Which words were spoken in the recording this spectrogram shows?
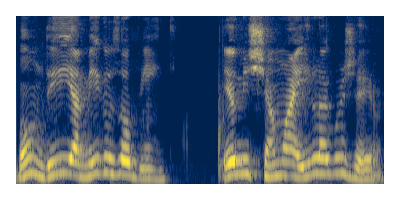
Bom dia, amigos ouvintes. Eu me chamo Aila Gugel.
